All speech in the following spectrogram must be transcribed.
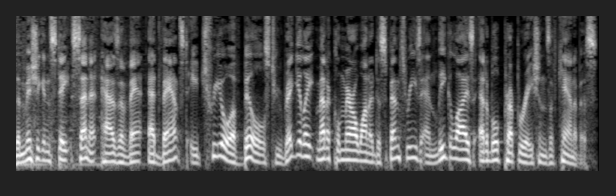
The Michigan State Senate has av- advanced a trio of bills to regulate medical marijuana dispensaries and legalize edible preparations of cannabis.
